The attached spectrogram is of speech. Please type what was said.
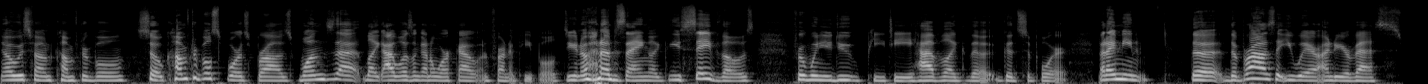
I always found comfortable. So comfortable sports bras, ones that like I wasn't gonna work out in front of people. Do you know what I'm saying? Like you save those for when you do PT, have like the good support. But I mean, the the bras that you wear under your vest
